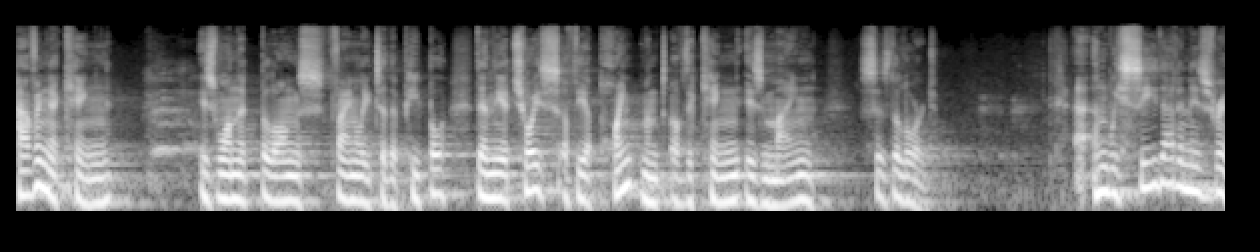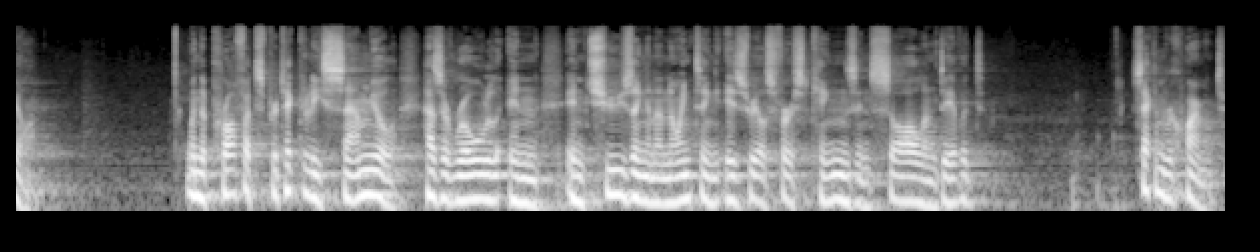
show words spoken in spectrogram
having a king is one that belongs finally to the people, then the choice of the appointment of the king is mine, says the Lord. And we see that in Israel. When the prophets, particularly Samuel, has a role in, in choosing and anointing Israel's first kings in Saul and David. Second requirement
